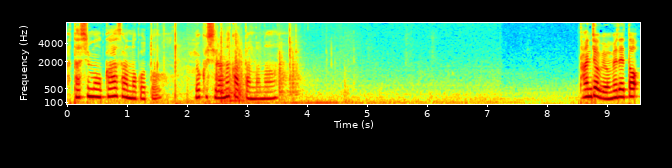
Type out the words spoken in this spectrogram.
私もお母さんのことよく知らなかったんだな。誕生日おめでとう。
